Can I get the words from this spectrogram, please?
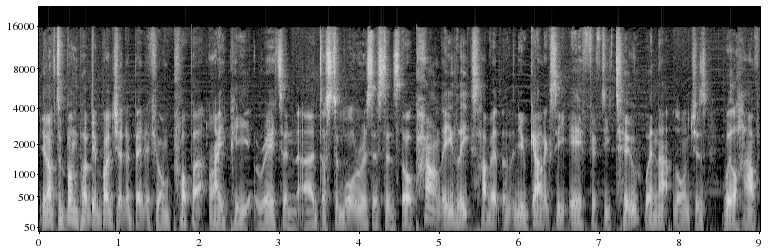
You'll have to bump up your budget a bit if you want proper IP rating uh, dust and water resistance, though apparently leaks have it that the new Galaxy A52, when that launches, will have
